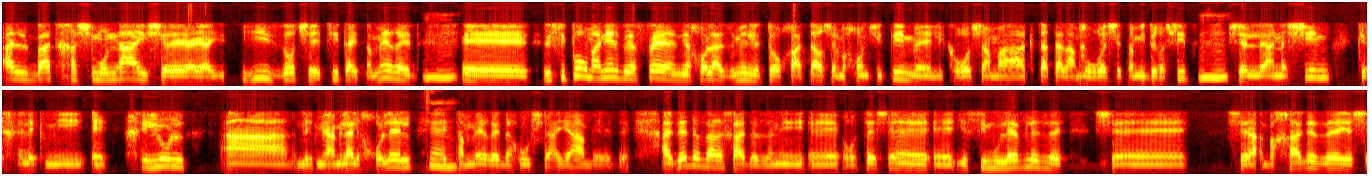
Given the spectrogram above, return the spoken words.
על בת חשמונאי שהיא זאת שהציתה את המרד. Mm-hmm. זה סיפור מעניין ויפה, אני יכול להזמין לתוך האתר של מכון שיטים לקרוא שם קצת על המורשת המדרשית mm-hmm. של אנשים כחלק מחילול מהמילה לחולל כן. את המרד ההוא שהיה בזה. אז זה דבר אחד, אז אני אה, רוצה שישימו לב לזה, ש... שבחג הזה יש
